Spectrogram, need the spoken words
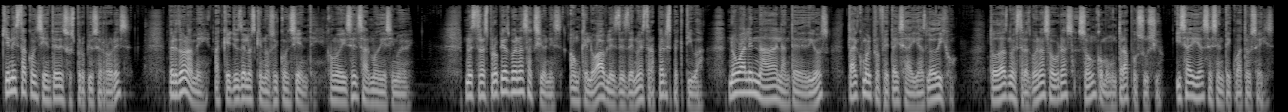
¿Quién está consciente de sus propios errores? Perdóname, aquellos de los que no soy consciente, como dice el Salmo 19. Nuestras propias buenas acciones, aunque lo hables desde nuestra perspectiva, no valen nada delante de Dios, tal como el profeta Isaías lo dijo. Todas nuestras buenas obras son como un trapo sucio. Isaías 64:6.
